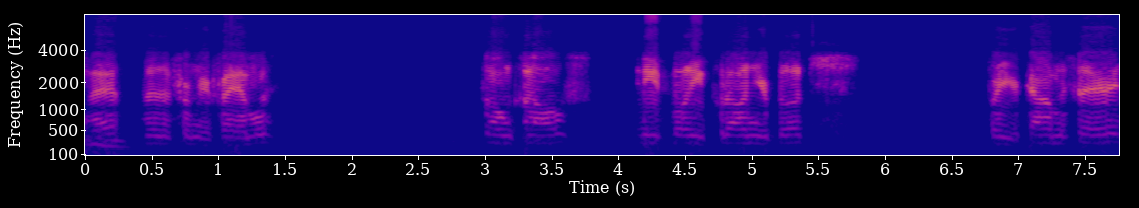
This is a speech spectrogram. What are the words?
That hmm. visit from your family. Phone calls. Need money put on your books for your commissary.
